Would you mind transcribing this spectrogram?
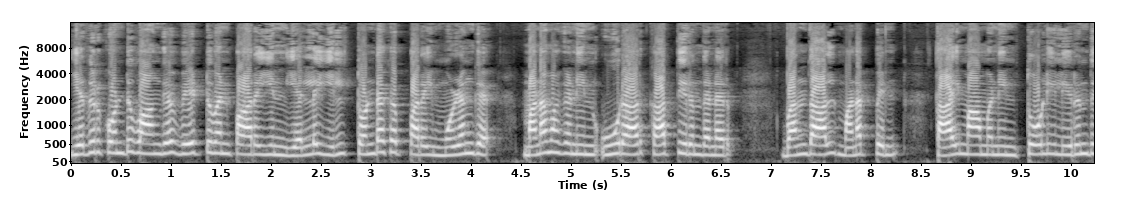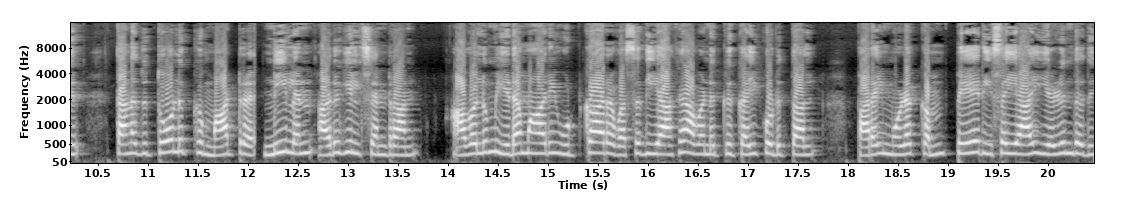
எதிர்கொண்டு வாங்க வேட்டுவன் பாறையின் எல்லையில் தொண்டகப்பறை முழங்க மணமகனின் ஊரார் காத்திருந்தனர். வந்தால் மணப்பெண். தாய்மாமனின் தோளிலிருந்து தனது தோளுக்கு மாற்ற நீலன் அருகில் சென்றான். அவளும் இடமாறி உட்கார வசதியாக அவனுக்கு கை கொடுத்தாள். பறை முழக்கம் பேரிசையாய் எழுந்தது.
